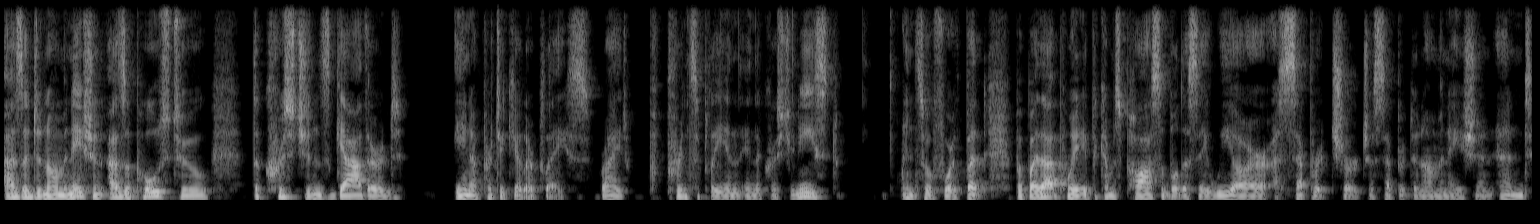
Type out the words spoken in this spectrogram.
as a denomination, as opposed to the Christians gathered in a particular place, right? Principally in, in the Christian East, and so forth. But but by that point, it becomes possible to say we are a separate church, a separate denomination, and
